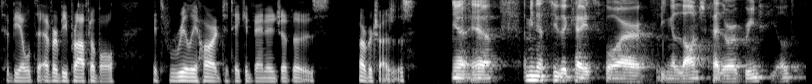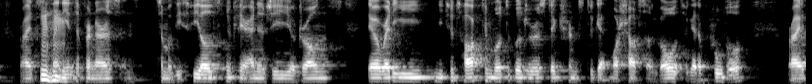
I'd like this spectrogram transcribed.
to be able to ever be profitable, it's really hard to take advantage of those arbitrages. Yeah, yeah. I mean, I see the case for being a launch pad or a greenfield, right? So mm-hmm. many entrepreneurs in some of these fields, nuclear energy or drones, they already need to talk to multiple jurisdictions to get more shots on goal, to get approval, right?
